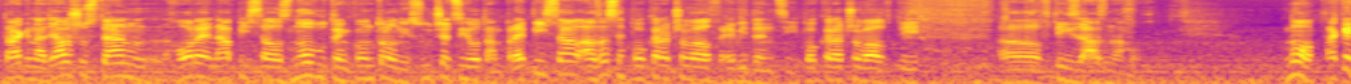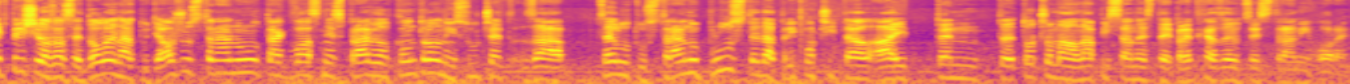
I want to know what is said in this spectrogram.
tak na ďalšiu stranu hore napísal znovu ten kontrolný súčet, si ho tam prepísal a zase pokračoval v evidencii, pokračoval v tých, uh, v tých záznamoch. No a keď prišiel zase dole na tú ďalšiu stranu, tak vlastne spravil kontrolný súčet za celú tú stranu, plus teda pripočítal aj ten, to, čo mal napísané z tej predchádzajúcej strany hore.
